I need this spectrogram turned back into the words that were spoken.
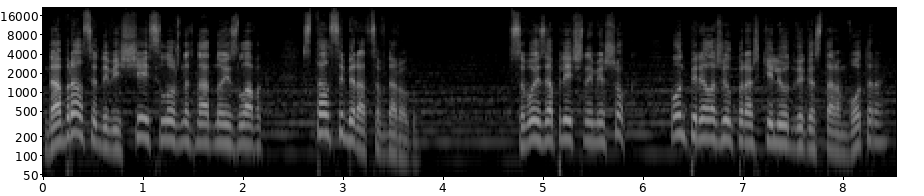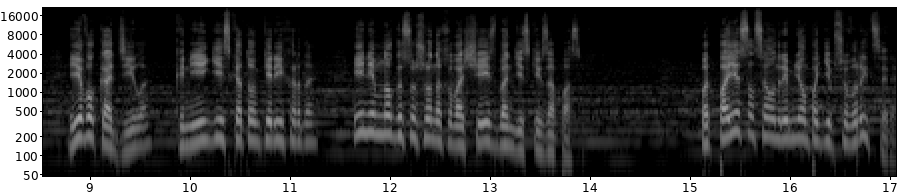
добрался до вещей, сложных на одной из лавок, стал собираться в дорогу. В свой заплечный мешок он переложил порошки Людвига Стармвотера, его кадила, книги из котомки Рихарда и немного сушеных овощей из бандитских запасов. Подпоясался он ремнем погибшего рыцаря,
